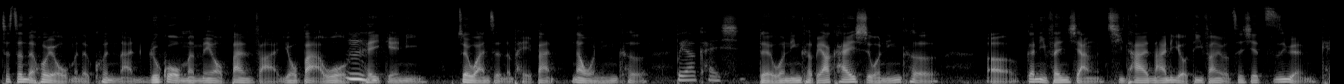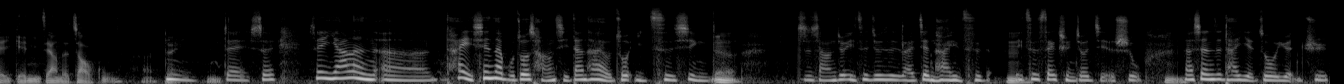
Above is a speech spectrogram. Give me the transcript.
这真的会有我们的困难。如果我们没有办法有把握可以给你最完整的陪伴，嗯、那我宁可不要开始。对，我宁可不要开始，我宁可呃跟你分享其他哪里有地方有这些资源可以给你这样的照顾。呃、对、嗯，对，所以所以 Yalan 呃，他也现在不做长期，但他有做一次性的。嗯咨商就一次，就是来见他一次的，嗯、一次 section 就结束。嗯、那甚至他也做远距。嗯、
